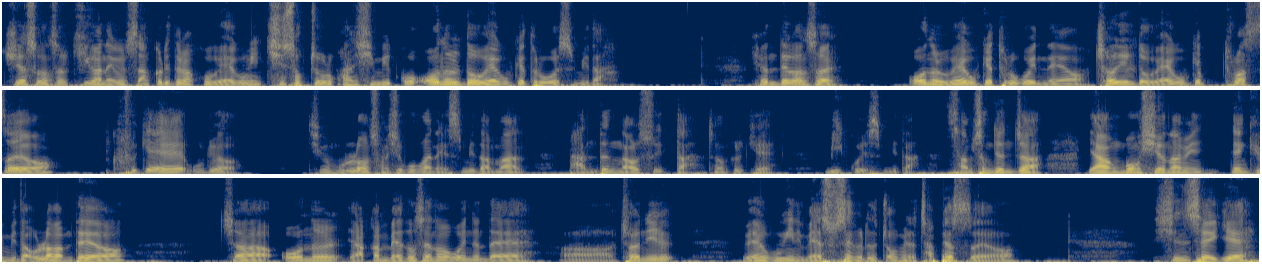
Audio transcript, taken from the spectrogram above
GS건설 기관에 쌍끌이 들어왔고 외국인 지속적으로 관심 있고 오늘도 외국계 들어오고 있습니다. 현대건설 오늘 외국계 들어오고 있네요. 전일도 외국계 들어왔어요. 크게 우려 지금 물론 손실 구간에 있습니다만 반등 나올 수 있다. 저는 그렇게 믿고 있습니다. 삼성전자 양봉 시원하면 thank you입니다. 올라가면 돼요. 자 오늘 약간 매도세 나오고 있는데 어, 전일 외국인이 매수세 그래도 조금이라도 잡혔어요. 신세계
